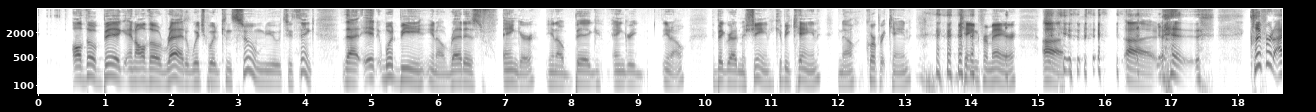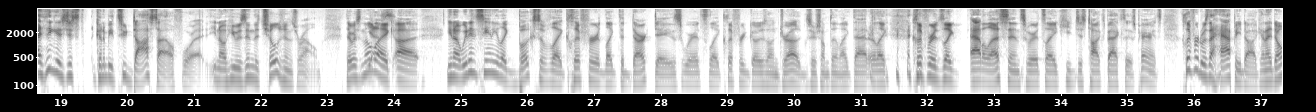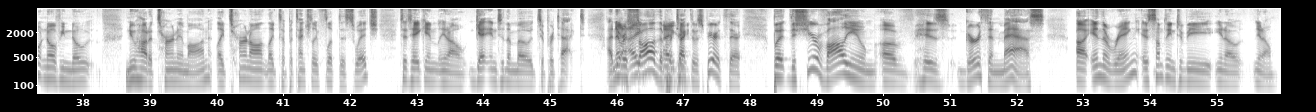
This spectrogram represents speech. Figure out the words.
although big and although red, which would consume you to think that it would be, you know, red is f- anger, you know, big angry, you know, big red machine. He could be Kane, you know, corporate Kane, Kane for mayor. Uh, uh, Clifford, I think, is just going to be too docile for it. You know, he was in the children's realm. There was no Yes. like, uh, you know, we didn't see any like books of like Clifford, like the dark days where it's like Clifford goes on drugs or something like that, or like Clifford's like adolescence where it's like he just talks back to his parents. Clifford was a happy dog, and I don't know if he know knew how to turn him on, like turn on, like to potentially flip the switch to take in, you know, get into the mode to protect. I never Yeah, saw the I agree. protective spirits there, but the sheer volume of his girth and mass uh, in the ring is something to be, you know, you know.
